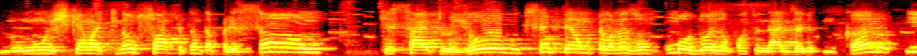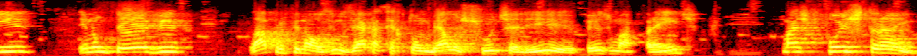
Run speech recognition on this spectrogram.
num- esquema que não sofre tanta pressão, que sai para o jogo, que sempre tem um- pelo menos um- uma ou duas oportunidades ali com o Cano e, e não teve. Lá para o finalzinho, o Zeca acertou um belo chute ali, fez uma frente, mas foi estranho.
